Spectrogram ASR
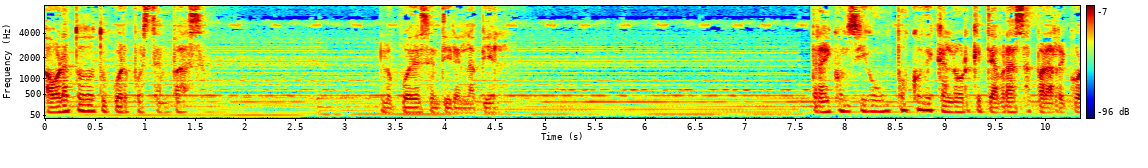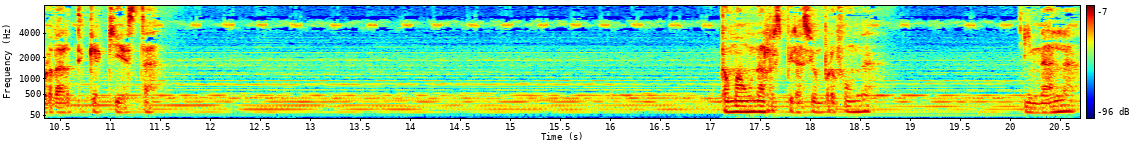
Ahora todo tu cuerpo está en paz lo puedes sentir en la piel. Trae consigo un poco de calor que te abraza para recordarte que aquí está. Toma una respiración profunda. Inhala.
